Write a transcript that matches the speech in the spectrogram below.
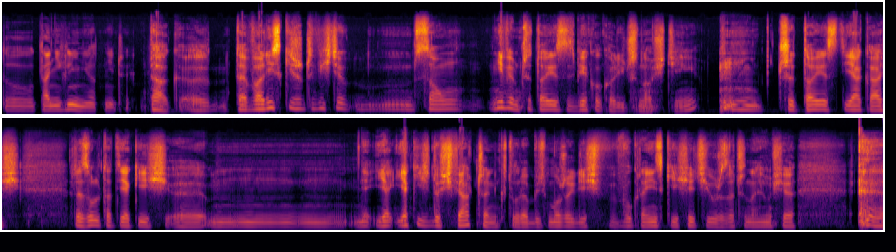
do tanich linii lotniczych? Tak, e, te walizki rzeczywiście mm, są. Nie wiem, czy to jest zbieg okoliczności, czy to jest jakaś rezultat jakichś, yy, jakichś doświadczeń, które być może gdzieś w ukraińskiej sieci już zaczynają się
